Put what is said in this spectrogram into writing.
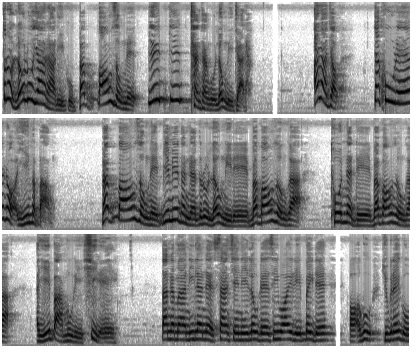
သူတို့လှုပ်လို့ရတာတွေကိုဗတ်ပေါင်းစုံနဲ့ပြင်းပြင်းထန်ထန်ကိုလုံနေကြတာအဲ့ဒါကြောင့်တခုတည်းတော့အရေးမပါဘူးဗတ်ပေါင်းစုံနဲ့ပြင်းပြင်းထန်ထန်သူတို့လုံနေတယ်ဗတ်ပေါင်းစုံက ထိုးနှက်တယ်ဗတ်ပေါင်းစုံကအရေးပါမှုတွေရှိတယ်တန်တမန်နီလန်နဲ့ဆန်ရှင်တွေလုပ်တယ်စီးပွားရေးတွေပိတ်တယ်ဟောအခုယူကရိန်းကို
